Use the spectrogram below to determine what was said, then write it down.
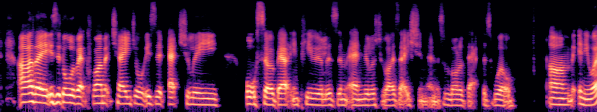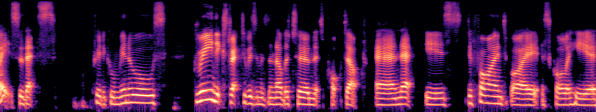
are they, is it all about climate change or is it actually also about imperialism and militarization? And there's a lot of that as well. Um, anyway, so that's critical minerals. Green extractivism is another term that's popped up and that is defined by a scholar here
